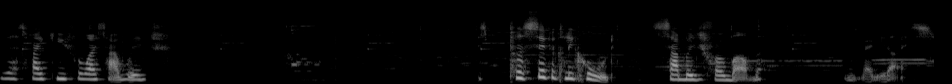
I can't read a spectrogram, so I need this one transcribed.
Yes, thank you for my sandwich. It's specifically called Sandwich from Mum. Very nice.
